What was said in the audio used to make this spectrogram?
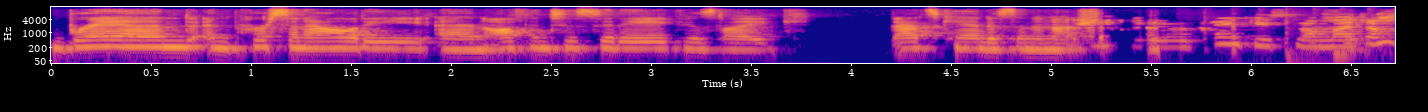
brand and personality and authenticity because like that's Candace in a nutshell. Thank you. Thank you so much. I'm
